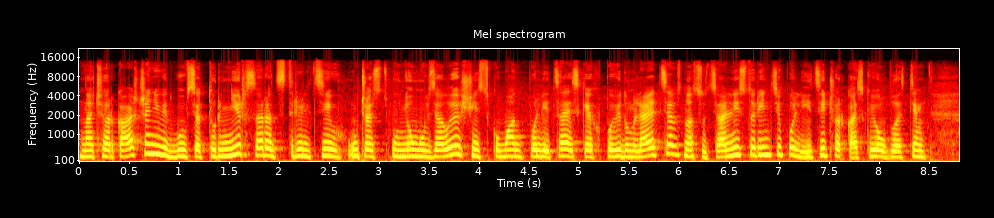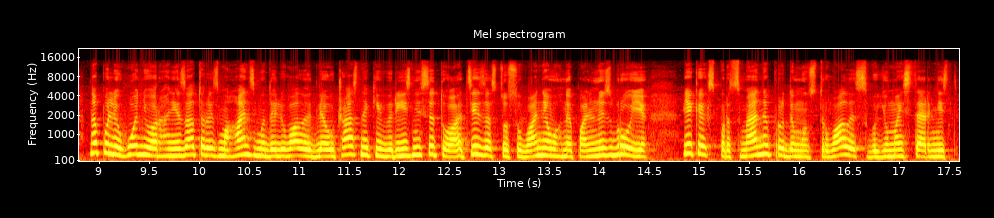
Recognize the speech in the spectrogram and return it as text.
на Черкащині відбувся турнір серед стрільців. Участь у ньому взяли шість команд поліцейських. Повідомляється на соціальній сторінці поліції Черкаської області. На полігоні організатори змагань змоделювали для учасників різні ситуації застосування вогнепальної зброї, в яких спортсмени продемонстрували свою майстерність.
